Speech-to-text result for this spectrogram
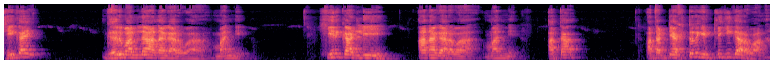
ठीक आहे. घर बांधलं आणा गारवा मान्य. हिर काढली आणा गारवा मान्य. आता आता ट्रॅक्टर घेतली की गारवाना?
